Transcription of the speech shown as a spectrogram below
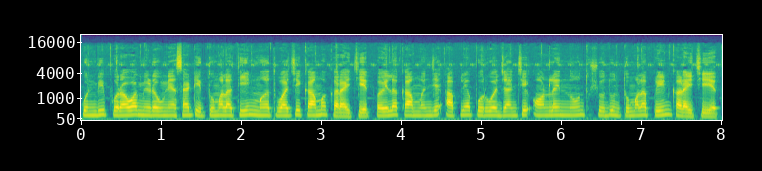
कुणबी पुरावा मिळवण्यासाठी तुम्हाला तीन महत्त्वाची कामं करायची आहेत. पहिलं काम म्हणजे आपल्या पूर्वजांची ऑनलाईन नोंद शोधून तुम्हाला प्रिंट काढायची आहेत.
